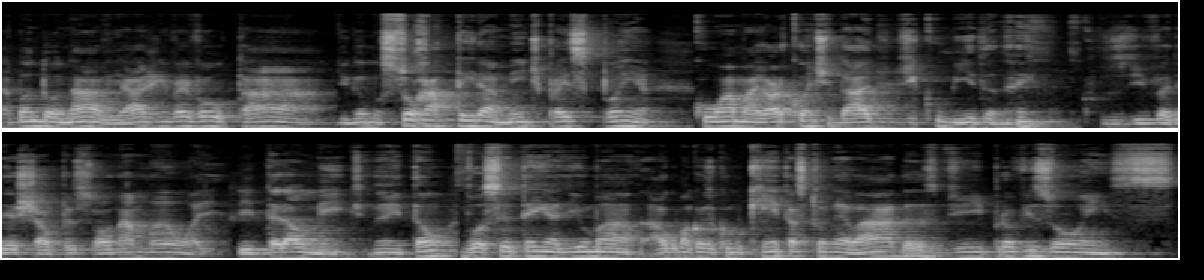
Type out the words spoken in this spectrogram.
abandonar a viagem vai voltar, digamos, sorrateiramente para a Espanha com a maior quantidade de comida, né? Inclusive vai deixar o pessoal na mão aí, literalmente, né? Então você tem ali uma alguma coisa como 500 toneladas de provisões,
